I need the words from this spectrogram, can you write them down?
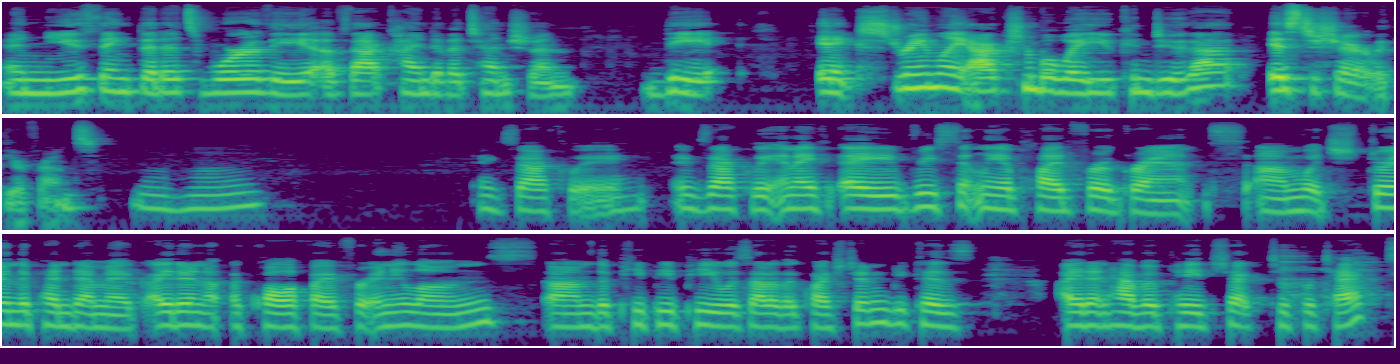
and you think that it's worthy of that kind of attention, the extremely actionable way you can do that is to share it with your friends. Mm-hmm. Exactly, exactly. And I, I recently applied for a grant, um, which during the pandemic, I didn't uh, qualify for any loans. Um, the PPP was out of the question because I didn't have a paycheck to protect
